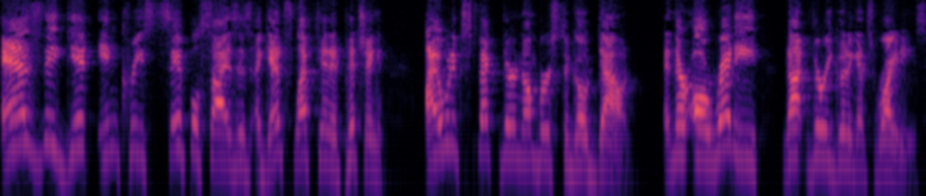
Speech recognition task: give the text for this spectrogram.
As they get increased sample sizes against left handed pitching, I would expect their numbers to go down. And they're already not very good against righties.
